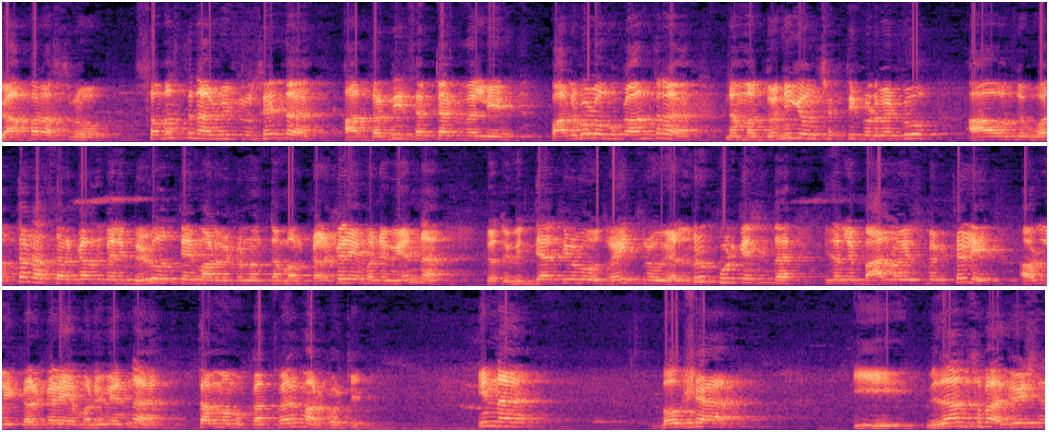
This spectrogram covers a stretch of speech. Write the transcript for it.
ವ್ಯಾಪಾರಸ್ಥರು, ಸಮಸ್ತ ನಾಗರಿಕರು ಸಹಿತ ಆ ಧರಣಿ ಸತ್ಯಾಗ್ರಹದಲ್ಲಿ ಪಾಲ್ಗೊಳ್ಳುವ ಮುಖಾಂತರ ನಮ್ಮ ಧ್ವನಿಗೆ ಒಂದು ಶಕ್ತಿ ಕೊಡಬೇಕು, ಆ ಒಂದು ಒತ್ತಡ ಸರ್ಕಾರದ ಮೇಲೆ ಬೀಳುವಂತೆ ಮಾಡಬೇಕು ಅನ್ನೋಂಥ ನಮ್ಮ ಕಳಕಳಿಯ ಮನವಿಯನ್ನು ಇವತ್ತು ವಿದ್ಯಾರ್ಥಿಗಳು, ರೈತರು ಎಲ್ಲರೂ ಕೂಡಿಕೆಯಿಂದ ಇದರಲ್ಲಿ ಭಾಗವಹಿಸಬೇಕು ಹೇಳಿ ಅವರಲ್ಲಿ ಕಳಕಳಿಯ ಮನವಿಯನ್ನು ತಮ್ಮ ಮುಖಾಂತರ ಮಾಡ್ಕೊಳ್ತೀವಿ. ಇನ್ನು ಬಹುಶಃ ಈ ವಿಧಾನಸಭಾ ಅಧಿವೇಶನ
